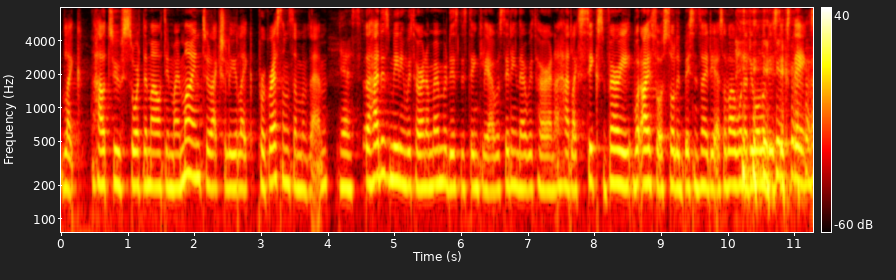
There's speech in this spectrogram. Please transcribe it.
like how to sort them out in my mind to actually like progress on some of them. Yes. So I had this meeting with her and I remember this distinctly. I was sitting there with her and I had like six very what I thought solid business ideas of I want to do all of these six things.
